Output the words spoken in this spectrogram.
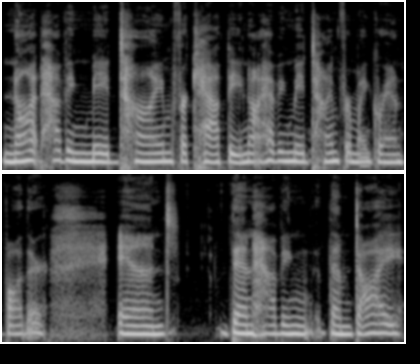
not having made time for Kathy, not having made time for my grandfather. And then having them die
